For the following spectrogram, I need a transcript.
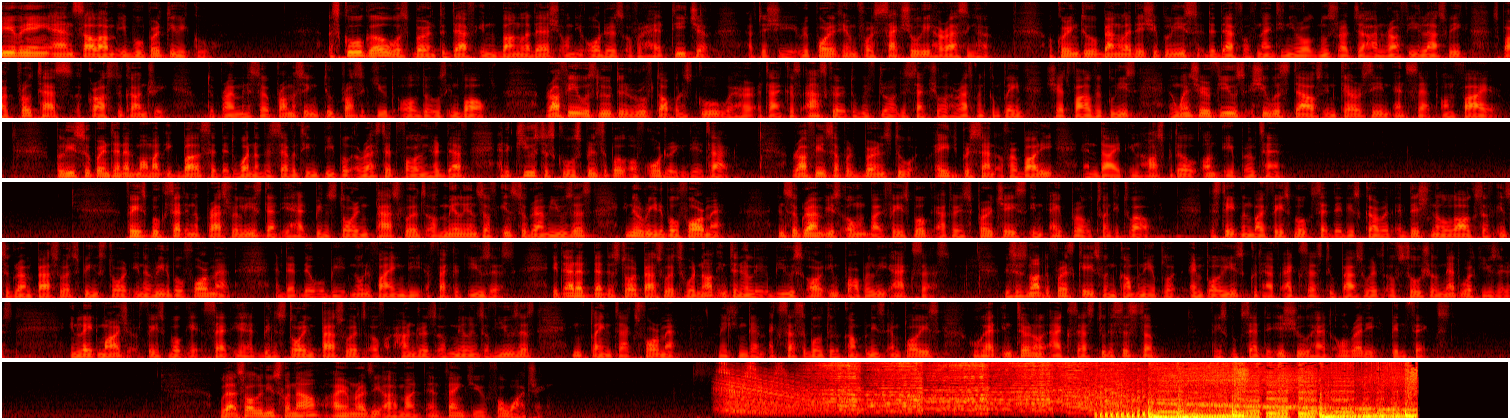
evening and salam Ibu Pertiwiku. A schoolgirl was burned to death in Bangladesh on the orders of her head teacher after she reported him for sexually harassing her. According to Bangladeshi police, the death of 19-year-old Nusrat Jahan Rafi last week sparked protests across the country, with the Prime Minister promising to prosecute all those involved. Rafi was lured to the rooftop of the school where her attackers asked her to withdraw the sexual harassment complaint she had filed with police, and when she refused, she was doused in kerosene and set on fire. Police Superintendent Mohammad Iqbal said that one of the 17 people arrested following her death had accused the school's principal of ordering the attack. Rafi suffered burns to 80% of her body and died in hospital on April 10. Facebook said in a press release that it had been storing passwords of millions of Instagram users in a readable format. Instagram is owned by Facebook after its purchase in April 2012. The statement by Facebook said they discovered additional logs of Instagram passwords being stored in a readable format and that they will be notifying the affected users. It added that the stored passwords were not internally abused or improperly accessed. This is not the first case when company employees could have access to passwords of social network users. In late March, Facebook said it had been storing passwords of hundreds of millions of users in plain text format, making them accessible to the company's employees who had internal access to the system. Facebook said the issue had already been fixed. Well, that's all the news for now. I am Razi Ahmad and thank you for watching.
